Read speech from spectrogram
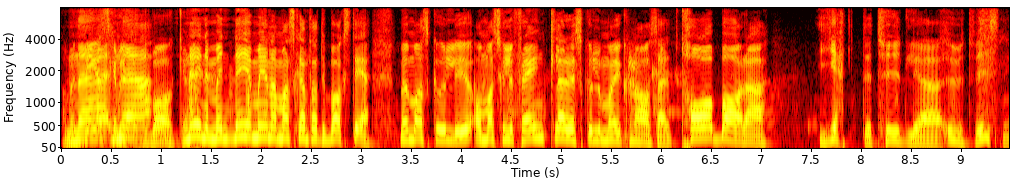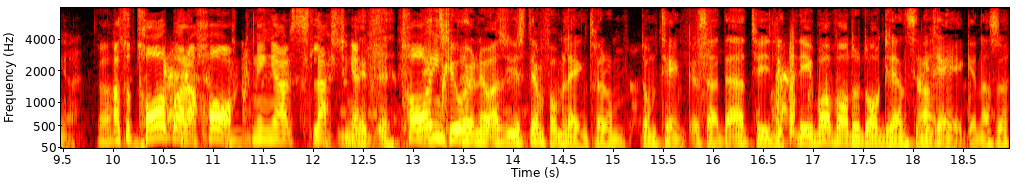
Ja, men det ska vi inte ta tillbaka. Nej, nej, men, nej, jag menar man ska inte ta tillbaka det. Men man skulle ju, om man skulle förenkla det skulle man ju kunna ha så här, ta bara jättetydliga utvisningar. Alltså ta bara hakningar, slashingar. Det, det, Ta det inte... tror jag nog. Alltså just den formuleringen tror jag de, de tänker så här, Det är tydligt. Det är ju bara var du drar gränsen i regeln. Alltså,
